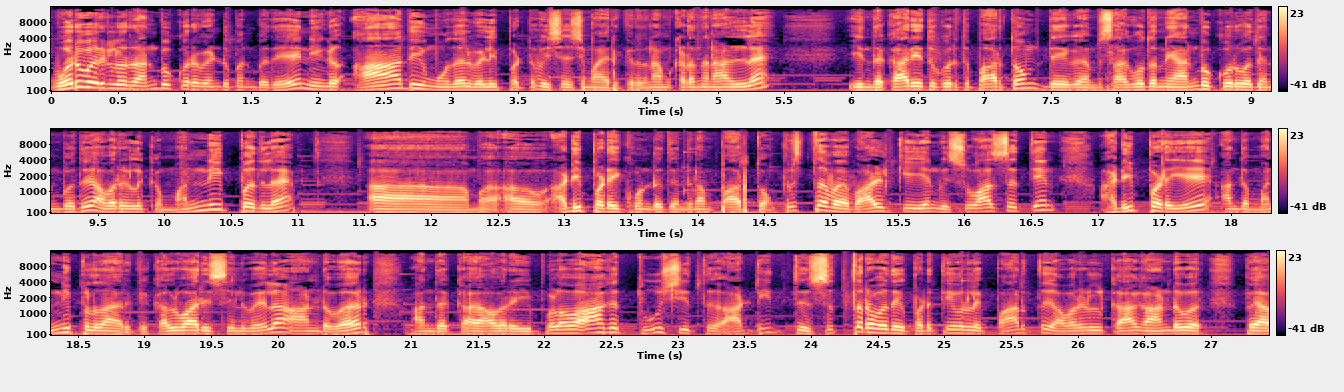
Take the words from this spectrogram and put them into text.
ஒருவரில் ஒரு அன்பு கூற வேண்டும் என்பதே நீங்கள் ஆதி முதல் வெளிப்பட்ட விசேஷமாக இருக்கிறது. நாம் கடந்த நாளில் இந்த காரியத்தை குறித்து பார்த்தோம். தேவ சகோதரனை அன்பு கூறுவது என்பது அவர்களுக்கு மன்னிப்பதில் அடிப்படை கொண்டது என்று நாம் பார்த்தோம். கிறிஸ்தவ வாழ்க்கையின் விசுவாசத்தின் அடிப்படையே அந்த மன்னிப்பில் தான் இருக்குது கல்வாரி சிலுவையில் ஆண்டவர் அந்த க அவரை இவ்வளவாக தூஷித்து அடித்து சித்திரவதை படுத்தியவர்களை பார்த்து அவர்களுக்காக ஆண்டவர் இப்போ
